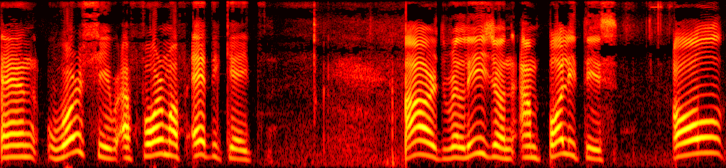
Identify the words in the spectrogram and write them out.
and worship a form of etiquette art, religion, and politics all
